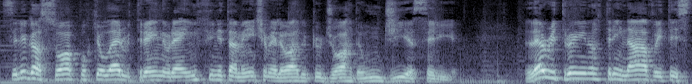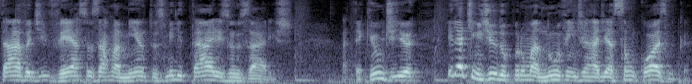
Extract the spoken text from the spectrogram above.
se liga só porque o Larry Trainor é infinitamente melhor do que o Jordan um dia seria. Larry Trainor treinava e testava diversos armamentos militares nos ares, até que um dia ele é atingido por uma nuvem de radiação cósmica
